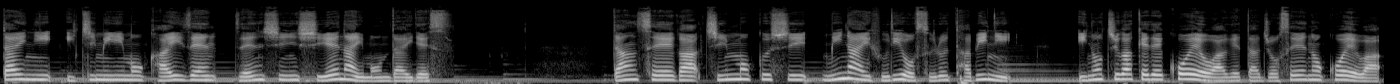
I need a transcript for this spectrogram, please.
対に1ミリも改善前進し得ない問題です。男性が沈黙し見ないふりをするたびに命がけで声を上げた女性の声は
